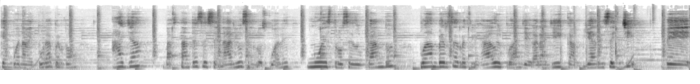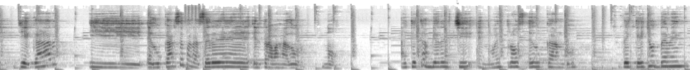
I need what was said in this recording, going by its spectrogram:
que en Buenaventura, perdón, haya bastantes escenarios en los cuales nuestros educandos puedan verse reflejados y puedan llegar allí y cambiar ese chip de llegar y educarse para ser eh, el trabajador, no. Hay que cambiar el chip en nuestros educandos de que ellos deben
